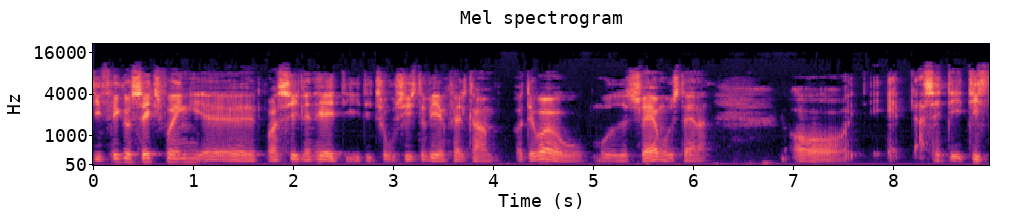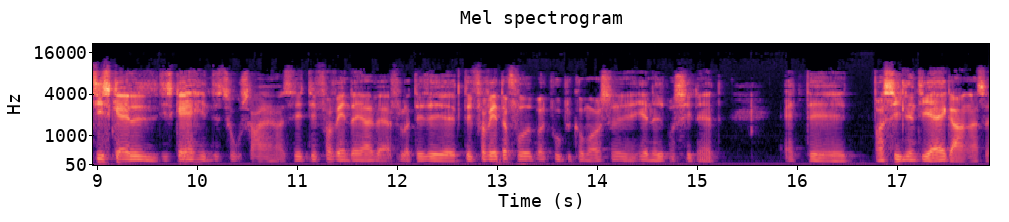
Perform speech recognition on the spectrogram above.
de fik jo 6 point øh, Brasilien her i i de to sidste VM-kvalkampe, og det var jo mod svære modstandere. Og ja, altså, de, de, de, skal, de skal hente to sejre. Altså, det, det forventer jeg i hvert fald, og det, det, det forventer fodboldpublikum også øh, hernede i Brasilien, at, at øh, Brasilien de er i gang. Altså,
